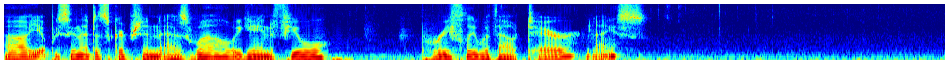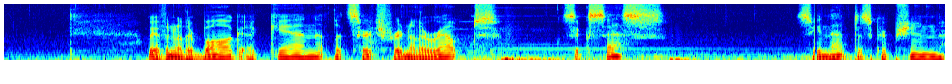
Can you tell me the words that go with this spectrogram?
Uh, yep, we've seen that description as well. We gained fuel. Briefly without terror. Nice. We have another bog again. Let's search for another route. Success. Seen that description.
